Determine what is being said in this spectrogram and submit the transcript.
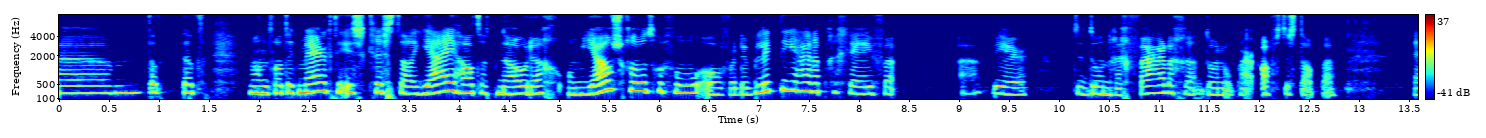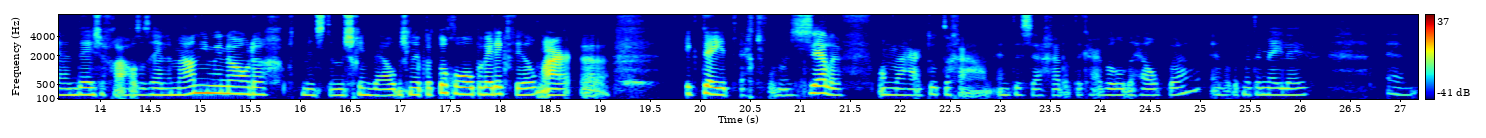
Um, dat, dat, want wat ik merkte is, Kristal, jij had het nodig om jouw schuldgevoel over de blik die je haar hebt gegeven uh, weer te doen rechtvaardigen door op haar af te stappen. En deze vrouw had het helemaal niet meer nodig. Of tenminste, misschien wel. Misschien heb ik het toch geholpen, weet ik veel. Maar uh, ik deed het echt voor mezelf om naar haar toe te gaan. En te zeggen dat ik haar wilde helpen. En dat ik met haar meeleef. En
